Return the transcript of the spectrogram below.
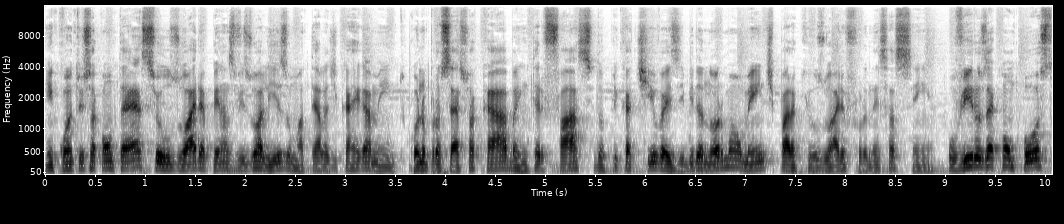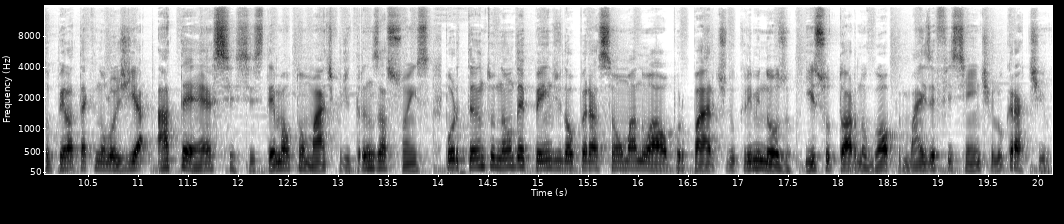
Enquanto isso acontece, o usuário apenas visualiza uma tela de carregamento. Quando o processo acaba, a interface do aplicativo é exibida normalmente para que o usuário forneça a senha. O vírus é composto pela tecnologia ATS, Sistema Automático de Transações, portanto não depende da operação manual por parte do criminoso. Isso torna o golpe mais eficiente e lucrativo.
